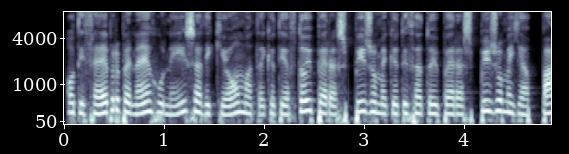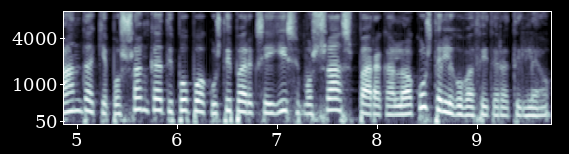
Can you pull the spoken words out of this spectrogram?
Ότι θα έπρεπε να έχουν ίσα δικαιώματα και ότι αυτό υπερασπίζομαι και ότι θα το υπερασπίζομαι για πάντα και πως αν κάτι πω που ακουστεί παρεξηγήσιμο σας παρακαλώ ακούστε λίγο βαθύτερα τι λέω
